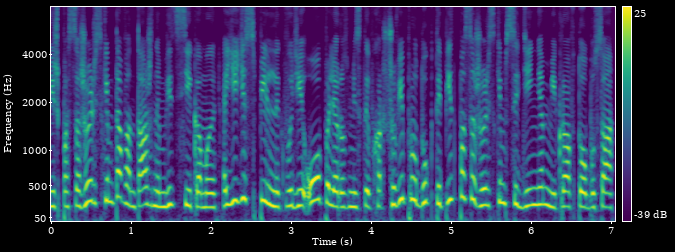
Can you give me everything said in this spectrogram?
між пасажирським та вантажним відсіками. Її спільник водій Опеля розмістив харчові продукти під пасажирським сидінням мікроавтобуса.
